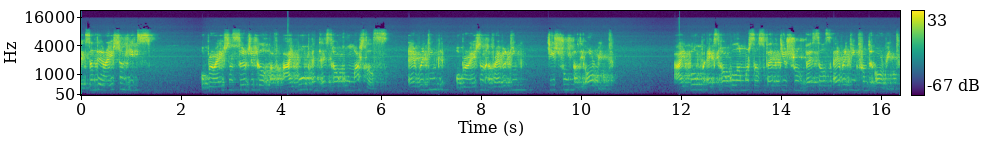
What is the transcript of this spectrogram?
Exenteration is operation surgical of eye bulb and extraocular muscles. Everything, operation of everything, tissue of the orbit eye bulb, extraocular muscles, fat tissue, vessels, everything from the orbit.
